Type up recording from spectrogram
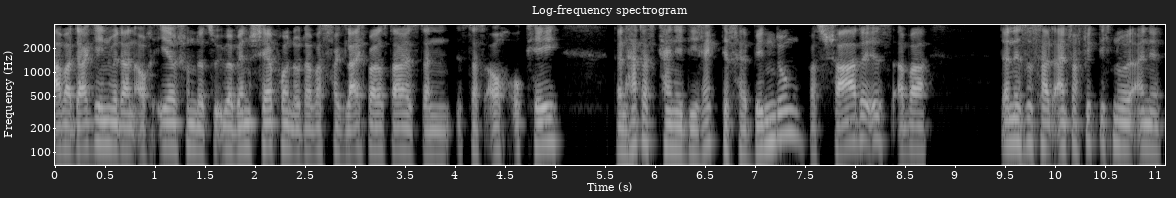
Aber da gehen wir dann auch eher schon dazu über, wenn SharePoint oder was Vergleichbares da ist, dann ist das auch okay. Dann hat das keine direkte Verbindung, was schade ist, aber dann ist es halt einfach wirklich nur eine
